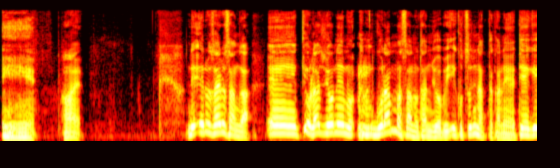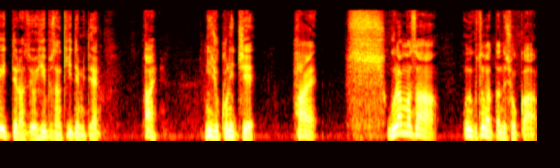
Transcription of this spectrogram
ええ。ー、はい。でエルザエルさんが、えー、今日ラジオネーム グランマさんの誕生日いくつになったかね。定芸言ってるはずよ。ヒープさん聞いてみて。はい。29日。はい。グランマさんおいくつになったんでしょうか？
